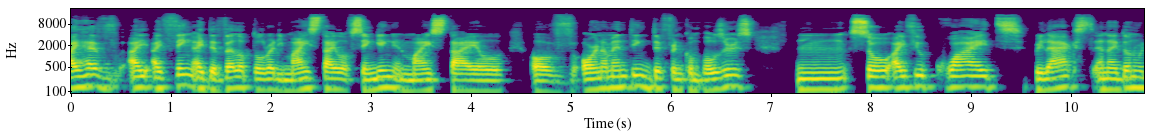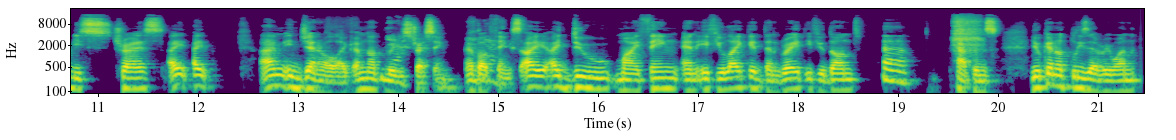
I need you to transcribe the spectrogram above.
I have I, I think I developed already my style of singing and my style of ornamenting different composers. Mm, so I feel quite relaxed and I don't really stress. I, I I'm in general like I'm not really Yeah. stressing about Yeah. things. I I do my thing and if you like it then great. If you don't, eh, happens. You cannot please everyone.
